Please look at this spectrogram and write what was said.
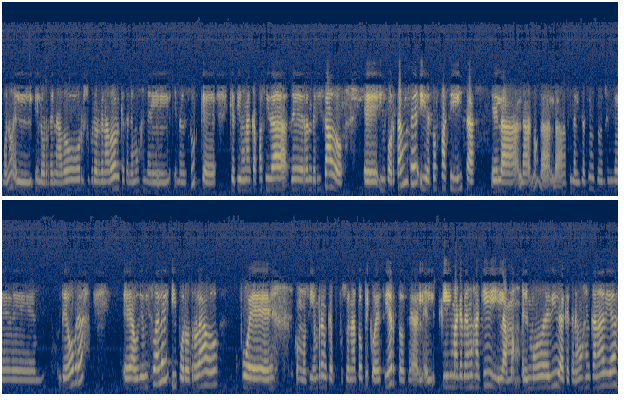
bueno el, el, ordenador superordenador que tenemos en el en el sur que, que tiene una capacidad de renderizado importante y eso facilita la, la, ¿no? la, finalización de, de, de obras eh, audiovisuales y por otro lado, pues como siempre, aunque suena tópico, es cierto, o sea, el, clima que tenemos aquí y la, el modo de vida que tenemos en Canarias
